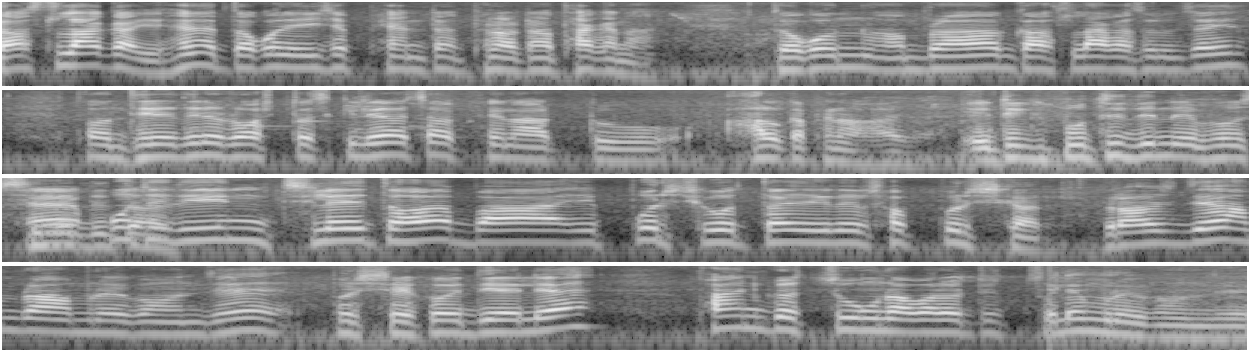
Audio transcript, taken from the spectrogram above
গাছ লাগাই হ্যাঁ তখন এইসব ফ্যানটা ফেনাটা থাকে না। তখন আমরা গাছ লাগা চলে যাই তখন ধীরে ধীরে রসটা ক্লিয়ার আছে আর ফেনা একটু হালকা ফেনা হয়ে যায়। এটা কি প্রতিদিন এভাবে হ্যাঁ প্রতিদিন ছিলে দিতে হয় বা এই পরিষ্কার করতে হয় এগুলো সব পরিষ্কার। ব্রাশ দিয়ে আমরা মনে করেন যে পরিষ্কার করে দিয়ে এলে ফাইন করে চুন আবার একটু চলে মনে করেন যে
